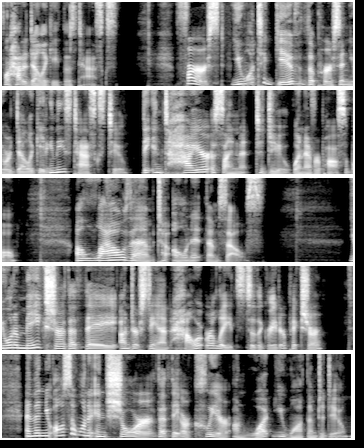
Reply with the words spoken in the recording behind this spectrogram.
for how to delegate those tasks. First, you want to give the person you are delegating these tasks to the entire assignment to do whenever possible. Allow them to own it themselves. You want to make sure that they understand how it relates to the greater picture. And then you also want to ensure that they are clear on what you want them to do.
